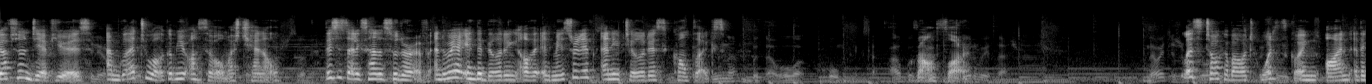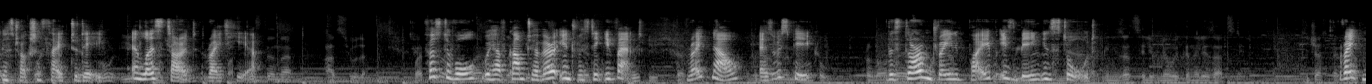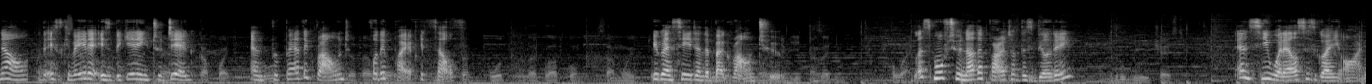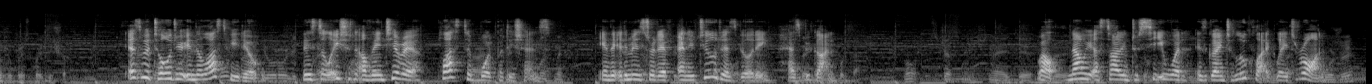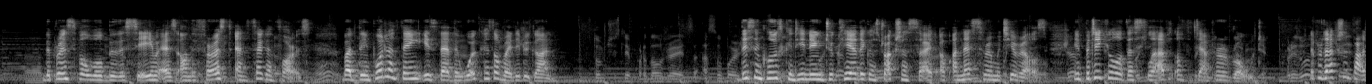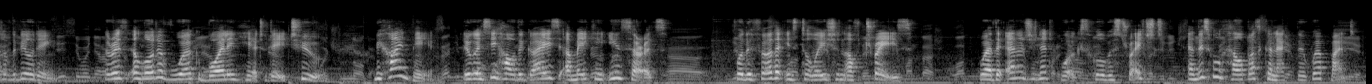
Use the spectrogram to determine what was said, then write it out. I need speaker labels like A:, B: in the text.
A: afternoon, dear viewers. I'm glad to welcome you on Sovelmash channel. This is Alexander Sudarev, and we are in the building of the Administrative and Utilities Complex, ground floor. Let's talk about what's going on at the construction site today, and let's start right here. First of all, we have come to a very interesting event. Right now, as we speak, the storm drain pipe is being installed. Right now, the excavator is beginning to dig and prepare the ground for the pipe itself. You can see it in the background too. Let's move to another part of this building and see what else is going on. As we told you in the last video, the installation of the interior plasterboard partitions in the administrative and utilities building has begun. Well, now you are starting to see what it's going to look like later on. The principle will be the same as on the first and second floors, but the important thing is that the work has already begun. This includes continuing to clear the construction site of unnecessary materials, in particular the slabs of the temporary road. The production part of the building. There is a lot of work boiling here today too. Behind me, you can see how the guys are making inserts for the further installation of trays, where the energy networks will be stretched, and this will help us connect the equipment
